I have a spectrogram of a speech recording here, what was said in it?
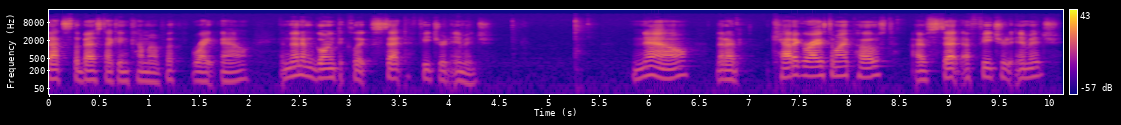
That's the best I can come up with right now and then I'm going to click Set Featured Image. Now that I've categorized my post, I've set a featured image,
